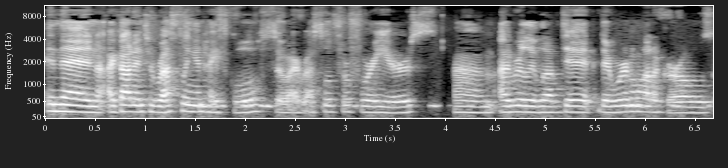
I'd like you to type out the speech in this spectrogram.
and then i got into wrestling in high school so i wrestled for four years. Um, i really loved it. There weren't a lot of girls.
